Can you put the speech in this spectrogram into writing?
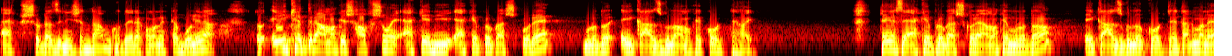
একশোটা জিনিসের দাম কত? এরকম অনেকটা বলি না? তো এই ক্ষেত্রে আমাকে সবসময় একে একে প্রকাশ করে মূলত এই কাজগুলো আমাকে করতে হয়। ঠিক আছে? একে প্রকাশ করে আমাকে মূলত এই কাজগুলো করতে হয়। তার মানে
